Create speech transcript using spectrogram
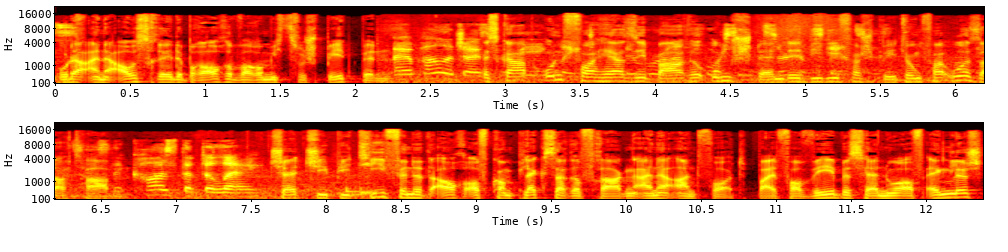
oder eine Ausrede brauche, warum ich zu spät bin. Es gab unvorhersehbare Umstände, die die Verspätung verursacht haben. ChatGPT findet auch auf komplexere Fragen eine Antwort. Bei VW bisher nur auf Englisch,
